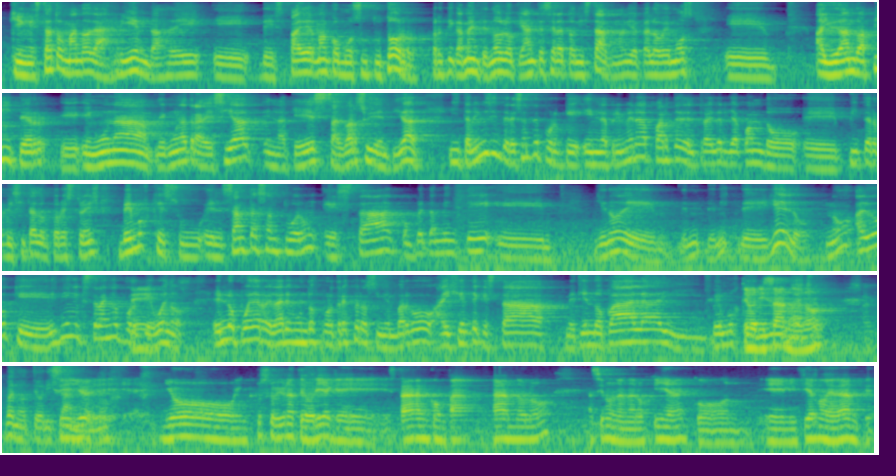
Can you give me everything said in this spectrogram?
quien está tomando las riendas de, eh, de Spider-Man como su tutor, prácticamente, ¿no? Lo que antes era Tony Stark, ¿no? Y acá lo vemos eh, ayudando a Peter en, una, en una travesía en la que es salvar su identidad. Y también es interesante porque en la primera parte del tráiler, ya cuando Peter visita al Doctor Strange, vemos que su, el Santa Santuarum está completamente lleno de, de, hielo, ¿no? Algo que es bien extraño porque, bueno, él lo puede arreglar en un 2x3, pero sin embargo hay gente que está metiendo pala y vemos que... Teorizando, ¿no? Bueno, teorizando. Sí, eh, yo, incluso vi una teoría que estaban comparándolo, haciendo una analogía con el infierno de Dante.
